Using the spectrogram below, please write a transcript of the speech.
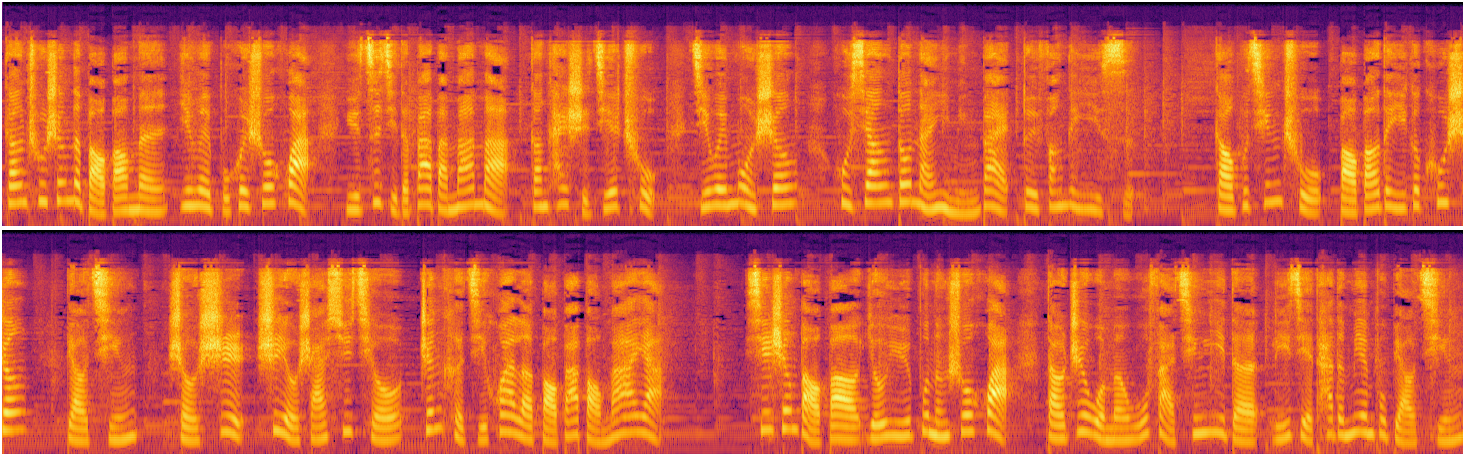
刚出生的宝宝们因为不会说话，与自己的爸爸妈妈刚开始接触极为陌生，互相都难以明白对方的意思，搞不清楚宝宝的一个哭声、表情、手势是有啥需求，真可急坏了宝爸宝妈呀！新生宝宝由于不能说话，导致我们无法轻易地理解他的面部表情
